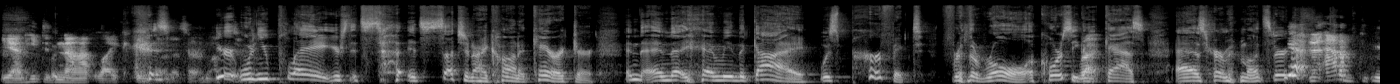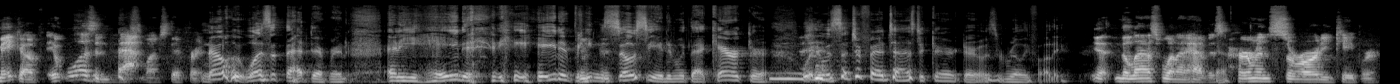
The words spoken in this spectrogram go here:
yeah, and he did not like Because this Herman you're, when you play, you're, it's it's such an iconic character, and and the, I mean the guy was perfect for the role. Of course, he got cast as Herman Munster. Yeah, and out of makeup, it wasn't that much different. No, it wasn't that different. And he hated he hated being associated with that character when it was such a fantastic character. It was really funny. Yeah, the last one I have is Herman's sorority caper.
